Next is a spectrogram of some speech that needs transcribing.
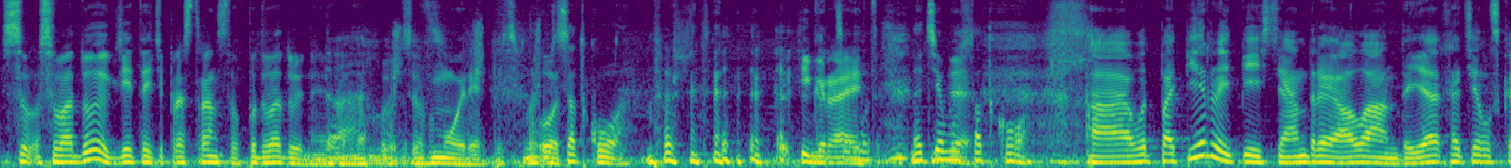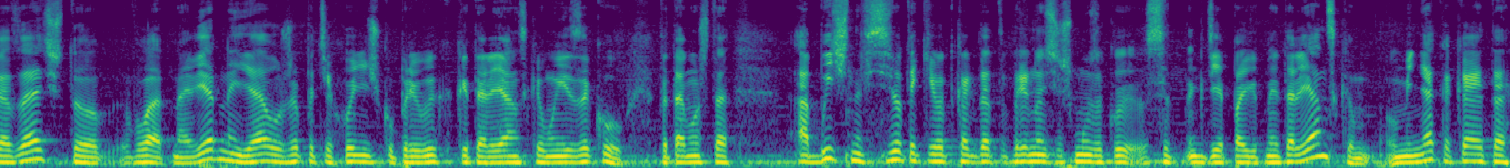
с, с водой, где-то эти пространства под водой, наверное, находятся может в быть, море. Может быть, может Вот, быть, Садко. играет. На тему, Да. Садко. А вот по первой песне Андреа Аланда я хотел сказать, что, Влад, наверное, я уже потихонечку привык к итальянскому языку, потому что обычно все-таки вот когда ты приносишь музыку, где поют на итальянском, у меня какая-то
